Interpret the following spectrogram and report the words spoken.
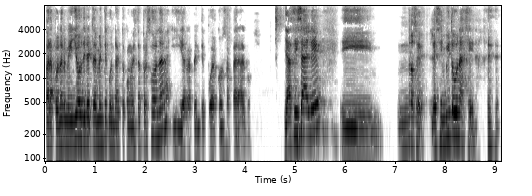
para ponerme yo directamente en contacto con esta persona y de repente poder concertar algo. Ya así sale y no sé, les invito a una cena.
